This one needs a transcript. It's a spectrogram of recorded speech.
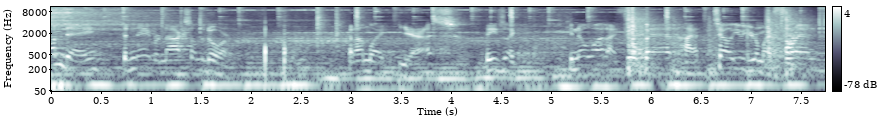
one day, the neighbor knocks on the door. And I'm like, yes? And he's like, you know what? I feel bad. I have to tell you, you're my friend.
